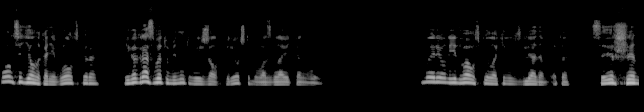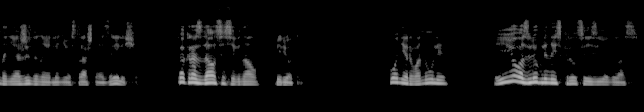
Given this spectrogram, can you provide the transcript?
Он сидел на коне Голдспера и как раз в эту минуту выезжал вперед, чтобы возглавить конвой. Мэрион едва успела окинуть взглядом это совершенно неожиданное для нее страшное зрелище, как раздался сигнал «Вперед!». Кони рванули, и ее возлюбленный скрылся из ее глаз.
